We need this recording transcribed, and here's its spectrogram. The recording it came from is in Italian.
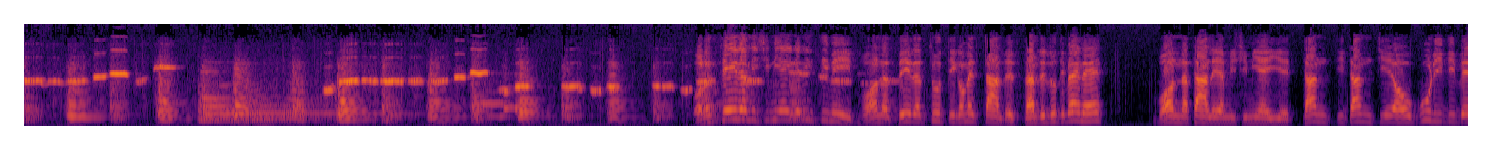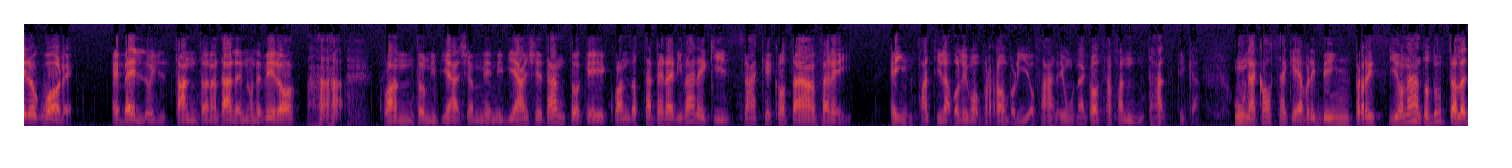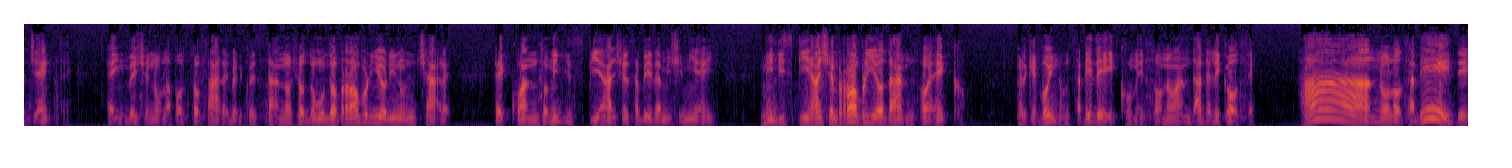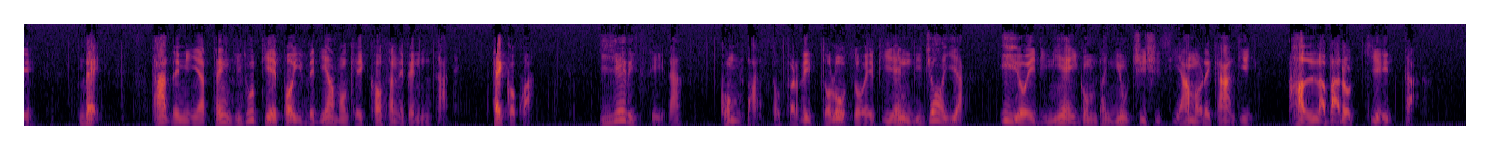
Buonasera amici miei carissimi, buonasera a tutti, come state? State tutti bene? Buon Natale amici miei e tanti tanti auguri di vero cuore. È bello il Santo Natale, non è vero? Quanto mi piace a me, mi piace tanto che quando sta per arrivare chissà che cosa farei. E infatti la volevo proprio fare, una cosa fantastica, una cosa che avrebbe impressionato tutta la gente. E invece non la posso fare per quest'anno, ci ho dovuto proprio rinunciare. E quanto mi dispiace, sapete amici miei? Mi dispiace proprio tanto, ecco. Perché voi non sapete come sono andate le cose. Ah, non lo sapete? Beh, statemi attenti tutti e poi vediamo che cosa ne pensate. Ecco qua. Ieri sera, con passo frettoloso e pien di gioia, io ed i miei compagnucci ci siamo recati alla parrocchietta.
